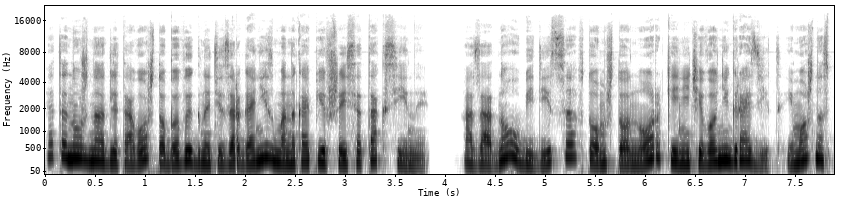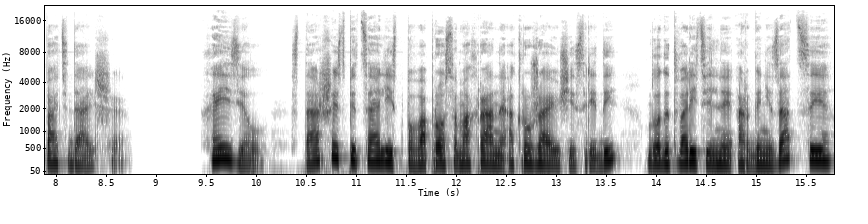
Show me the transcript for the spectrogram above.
Это нужно для того, чтобы выгнать из организма накопившиеся токсины, а заодно убедиться в том, что норке ничего не грозит и можно спать дальше. Хейзел, старший специалист по вопросам охраны окружающей среды благотворительной организации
